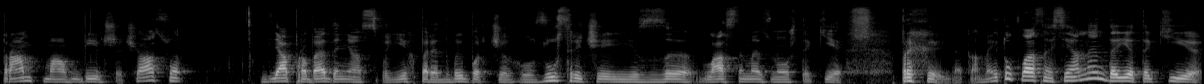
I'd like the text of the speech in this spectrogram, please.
Трамп мав більше часу для проведення своїх передвиборчих зустрічей з власними знову ж таки прихильниками. І тут, власне, CNN дає такі е,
